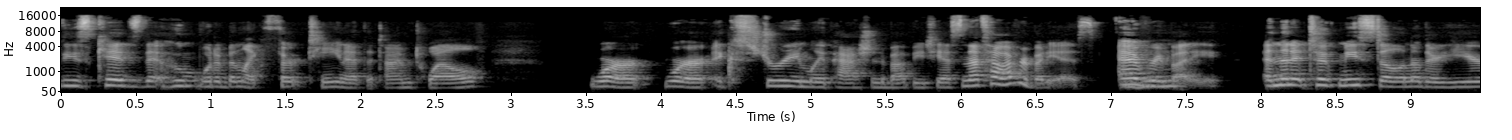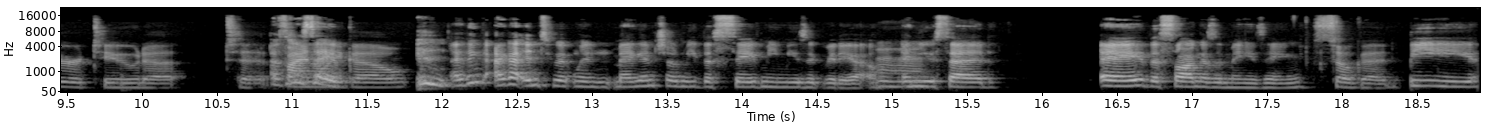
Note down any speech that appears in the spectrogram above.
these kids that who would have been like 13 at the time, 12, were were extremely passionate about BTS. And that's how everybody is. Mhm. Everybody. And then it took me still another year or two to to finally say, go. I think I got into it when Megan showed me the Save Me music video, Mhm. and you said, "A, the song is amazing. So good. B,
